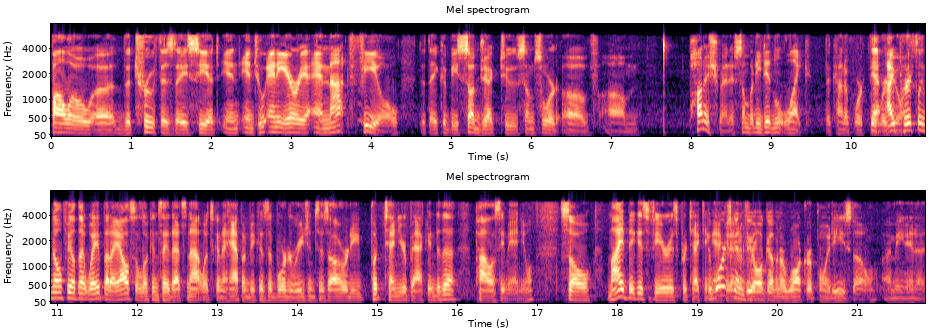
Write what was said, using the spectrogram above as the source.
follow uh, the truth as they see it in, into any area and not feel that they could be subject to some sort of um, punishment if somebody didn't like the kind of work that yeah, we're I doing. I personally don't feel that way, but I also look and say that's not what's going to happen because the Board of Regents has already put tenure back into the policy manual. So my biggest fear is protecting The board's going to be all Governor Walker appointees, though. I mean, in a,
